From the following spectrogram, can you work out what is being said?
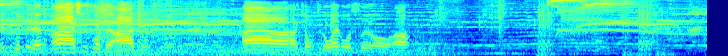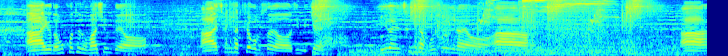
엔트 몇 배네요? 아 신서 죽었어요. 아 경험치. 아 경험치 너무 많이 먹었어요. 아. 아 이거 너무 컨트롤 너무 아쉬운데요. 아 창기사 필요가 없어요. 지금 밑에 여기다 있는 창기사 뭔 소용이나요? 아 아,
